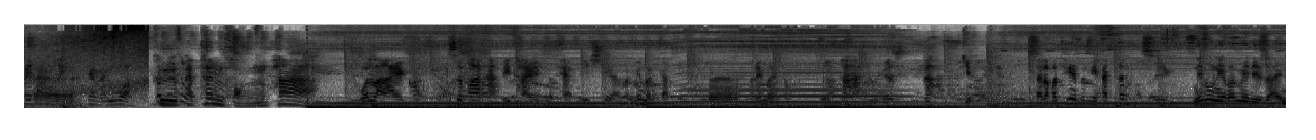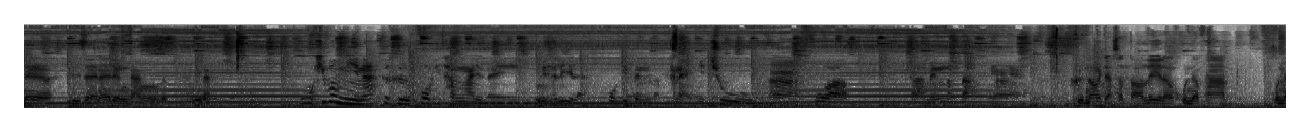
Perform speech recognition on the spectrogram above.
ไปทางอะไรใช่ไหมรู้อะคือแพทเทิร์นของผ้าหรือว่าลายของเสื้อผ้าทหารที่ไทยหรือแถบเอเชียมันไม่เหมือนกัน เออมันไม่เหมือนกับทหาร US ทหารอังกฤษอะไรเงี้ยแต่ละประเทศมันมีแพทเทิร์นของตัวเอง นี่พวกนี้เขามีดีไซเนอร์ไหมดีไซเนอร์ดังๆแบบนี้นะ กูคิดว่ามีนะ ก็คือพวกที่ทำงานอยู่ในมิลิเทอรี่แหละ พวกที่เป็นแบบแผนกอิชชูอ่า พวกการเมนต์ต่างๆอะไรเงี้ย คือนอกจากสตอรี่แล้วคุณภาพคุณ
